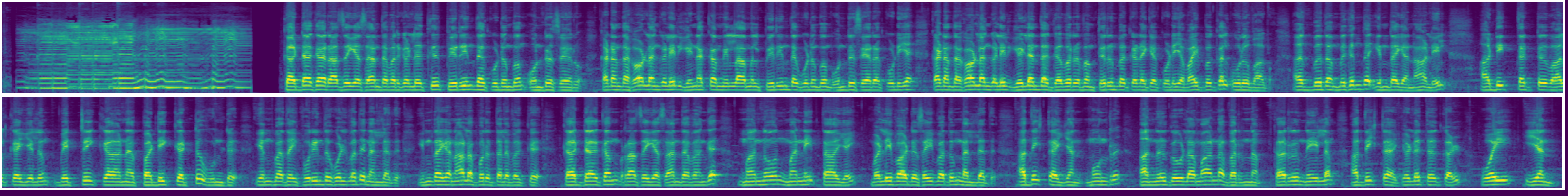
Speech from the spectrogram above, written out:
கடக ராசியை சார்ந்தவர்களுக்கு பிரிந்த குடும்பம் ஒன்று சேரும். கடந்த காலங்களில் இணக்கம் இல்லாமல் பிரிந்த குடும்பம் ஒன்று சேரக்கூடிய கடந்த காலங்களில் இழந்த கௌரவம் திரும்ப கிடைக்கக்கூடிய வாய்ப்புகள் உருவாகும். அற்புதம் மிகுந்த இன்றைய நாளில் அடித்தட்டு வாழ்க்கையிலும் வெற்றிக்கான படிக்கட்டு உண்டு என்பதை புரிந்து கொள்வது நல்லது. இன்றைய நாளை பொறுத்தளவுக்கு கடகம் ராசியை சார்ந்தவங்க மனோன்மணி தாயை வழிபாடு செய்வதும் நல்லது. அதிர்ஷ்ட எண் மூன்று அனுகூலமான வர்ணம் கருநீலம் அதிர்ஷ்ட எழுத்துக்கள் ஒய் என்.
